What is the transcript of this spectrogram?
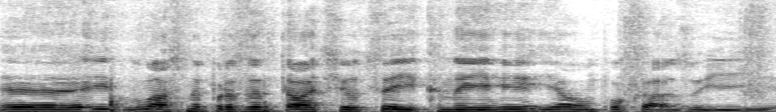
е, власне, презентації цієї книги, я вам показую її.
